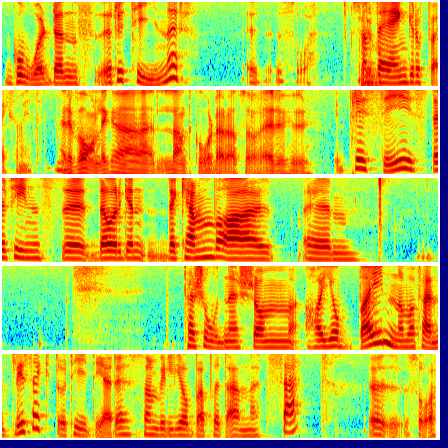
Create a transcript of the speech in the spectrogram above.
gårdens rutiner. Eh, så. så Men det, det, är en gruppverksamhet. Är det vanliga lantgårdar alltså? Är det hur? Precis, det finns, eh, det, organ, det kan vara um, personer som har jobbat inom offentlig sektor tidigare som vill jobba på ett annat sätt. Eh, Så,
